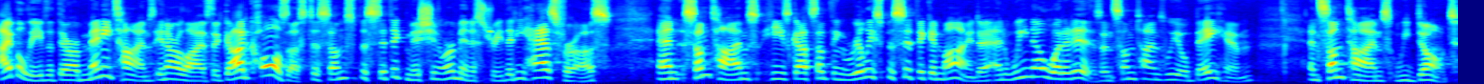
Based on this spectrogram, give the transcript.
I believe that there are many times in our lives that God calls us to some specific mission or ministry that He has for us. And sometimes He's got something really specific in mind, and we know what it is. And sometimes we obey Him, and sometimes we don't.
